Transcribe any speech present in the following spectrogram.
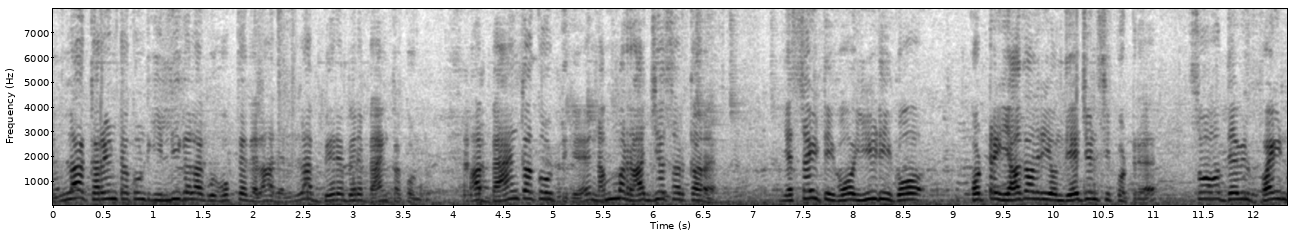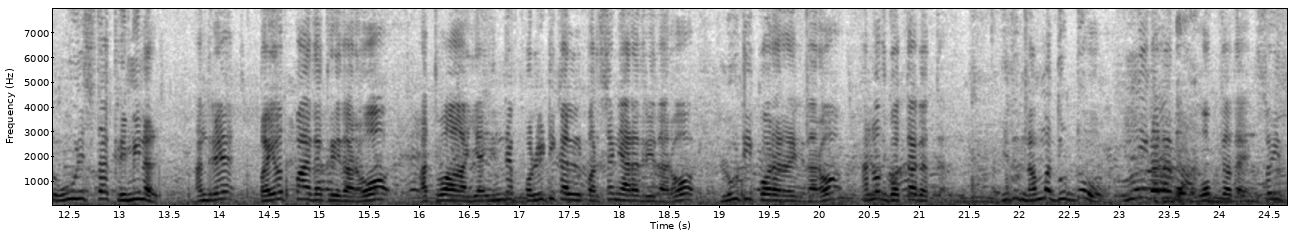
ಎಲ್ಲ ಕರೆಂಟ್ ಅಕೌಂಟ್ಗೆ ಇಲ್ಲಿಗಲ್ ಆಗಿ ಹೋಗ್ತಾ ಇದೆಯಲ್ಲ ಅದೆಲ್ಲ ಬೇರೆ ಬೇರೆ ಬ್ಯಾಂಕ್ ಅಕೌಂಟ್ ಆ ಬ್ಯಾಂಕ್ ಅಕೌಂಟ್ಗೆ ನಮ್ಮ ರಾಜ್ಯ ಸರ್ಕಾರ ಎಸ್ ಐ ಟಿಗೋ ಇ ಡಿಗೋ ಕೊಟ್ಟರೆ ಯಾವುದಾದ್ರೂ ಒಂದು ಏಜೆನ್ಸಿ ಕೊಟ್ಟರೆ so they will find who is the criminal ಅಂದರೆ ಭಯೋತ್ಪಾದಕರು ಇದ್ದಾರೋ ಅಥವಾ ಹಿಂದೆ ಪೊಲಿಟಿಕಲ್ ಪರ್ಸನ್ ಯಾರಾದ್ರೂ ಇದ್ದಾರೋ ಲೂಟಿಕೋರರು ಇದ್ದಾರೋ ಅನ್ನೋದು ಗೊತ್ತಾಗುತ್ತೆ. ಇದು ನಮ್ಮ ದುಡ್ಡು ಇಲ್ಲಿಗೆಲ್ಲ ಹೋಗ್ತದೆ. ಸೊ ಇದು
